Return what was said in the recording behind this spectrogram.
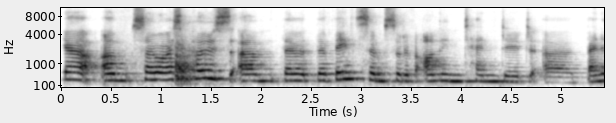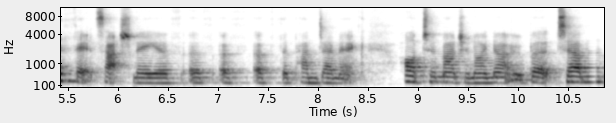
Yeah, um, so I suppose um, there there have been some sort of unintended uh, benefits actually of, of, of, of, the pandemic. Hard to imagine, I know, but um,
